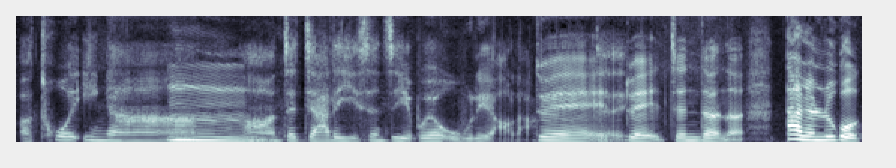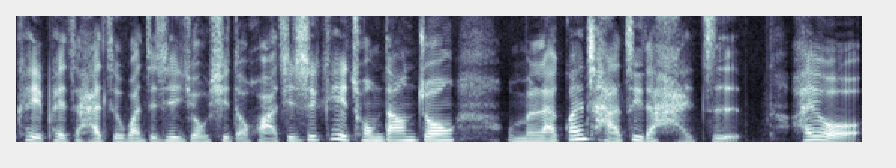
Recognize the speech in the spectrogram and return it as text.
呃拓印啊，嗯啊，在家里甚至也不会无聊啦。对对对，真的呢。大人如果可以陪着孩子玩这些游戏的话，其实可以从当中我们来观察自己的孩子，还有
